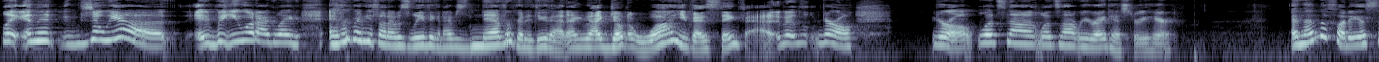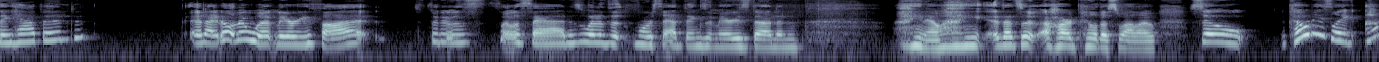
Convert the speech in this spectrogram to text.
like, and then, so yeah, eh, but you would act like everybody thought I was leaving and I was never going to do that. I, I don't know why you guys think that. Girl, girl, let's not, let's not rewrite history here. And then the funniest thing happened, and I don't know what Meri thought, but it was so sad. It's one of the more sad things that Meri's done, and you know, that's a, hard pill to swallow. So Kody's like, I'm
